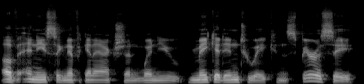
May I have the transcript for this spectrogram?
of any significant action when you make it into a conspiracy.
